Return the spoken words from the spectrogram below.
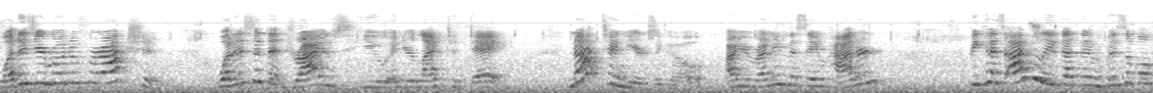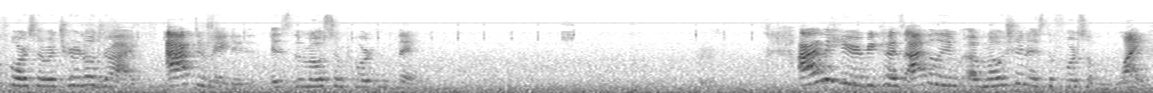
What is your motive for action? What is it that drives you in your life today? Not 10 years ago. Are you running the same pattern? Because I believe that the invisible force of eternal drive, activated, is the most important thing. I'm here because I believe emotion is the force of life.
